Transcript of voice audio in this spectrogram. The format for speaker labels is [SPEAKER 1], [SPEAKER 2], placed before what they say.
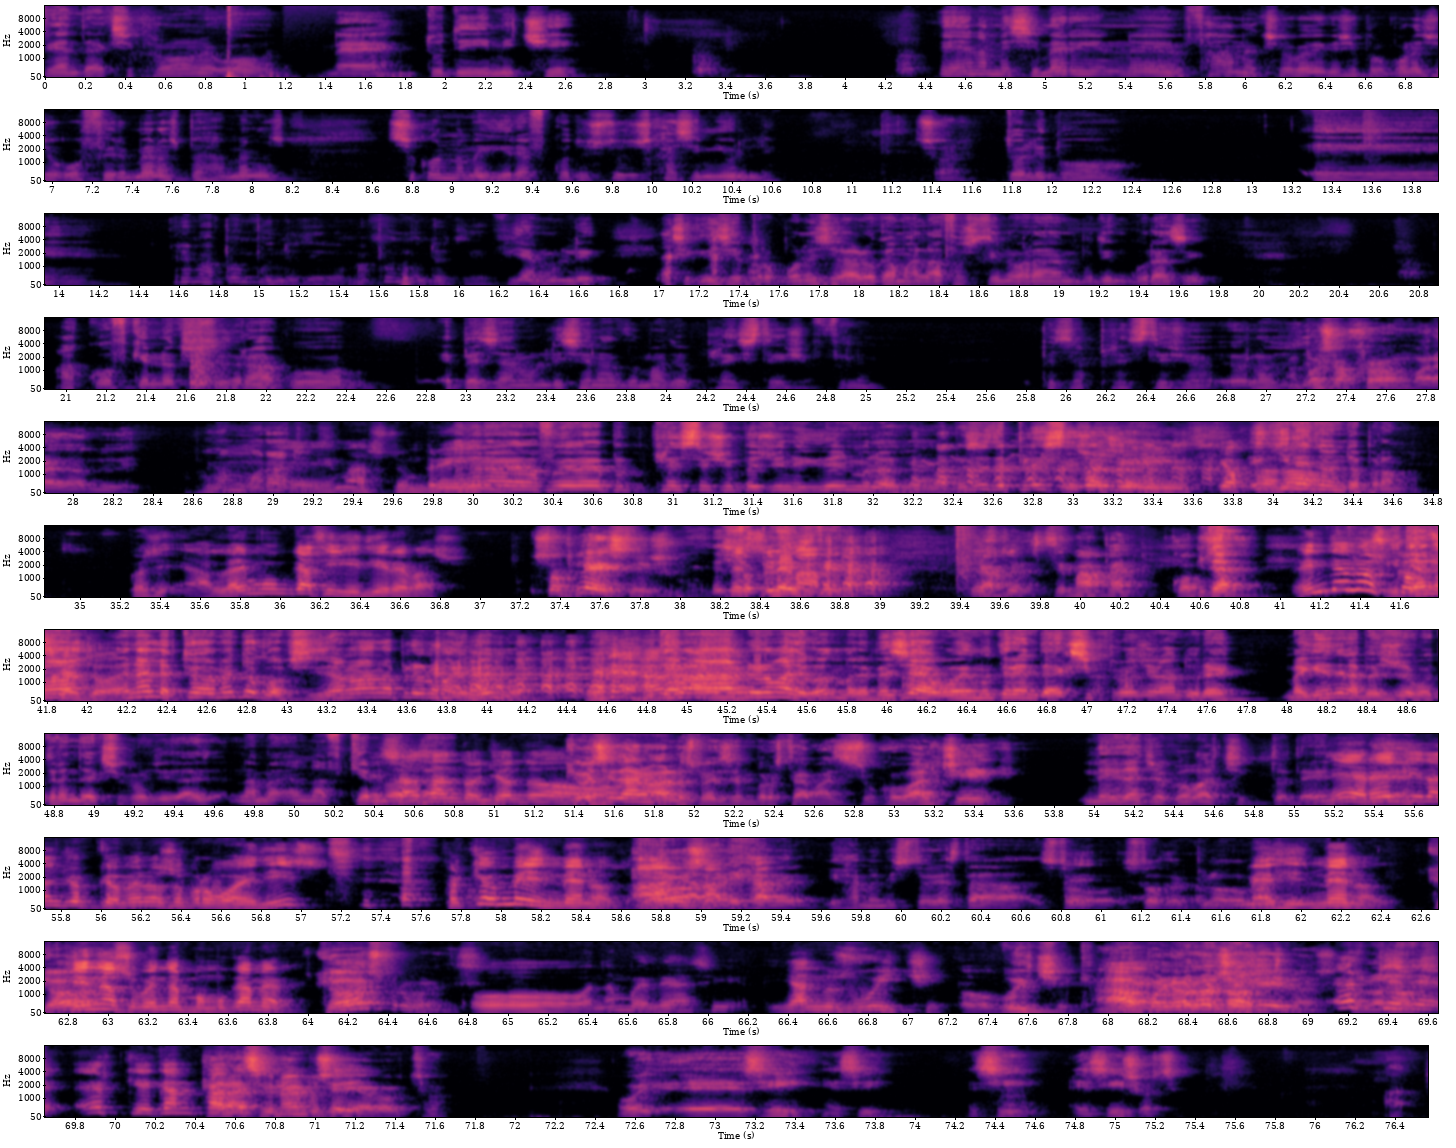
[SPEAKER 1] 36 χρονών εγώ,
[SPEAKER 2] Ναι.
[SPEAKER 1] τούτη η μητσή. Ε, ένα μεσημέρι ε, φάμε, ξέρω εγώ, δίκαιο προπόνηση, εγώ φυρμένος, πεθαμένος, σηκώνω με γυρεύκω τους τούτους χασιμιούλι.
[SPEAKER 2] Sorry.
[SPEAKER 1] Το λοιπόν, ε, ρε μα πού είναι τούτη ρε, μα πού είναι τούτη. Φύγαν όλοι, ξεκίνησε η προπόνηση, λαλό κάμα λάθος την ώρα που την κούραση. Ακούω, φκένω έξω στη δρόμο, ακούω, επέζαν όλοι σε ένα δωμάτιο PlayStation, φίλε μου. Έπαιζα PlayStation, ε, ο λαός-
[SPEAKER 2] Μα πόσο χρόνο μωρά ήταν τούτη;
[SPEAKER 1] Ήταν μωρά τους.
[SPEAKER 3] Ε, Είμαστε
[SPEAKER 1] Ε,
[SPEAKER 3] πριν.
[SPEAKER 1] Τώρα αφού ε, PlayStation παίζουν οι γιους μου λέω τώρα. Παίζετε PlayStation.
[SPEAKER 3] Είκοσι
[SPEAKER 1] τώρα.
[SPEAKER 3] δυο
[SPEAKER 1] Ε,
[SPEAKER 3] χρονών.
[SPEAKER 1] γίνεται το πράγμα.
[SPEAKER 3] 20 Αλλά ήμουν καθηγητή ρε βάσο.
[SPEAKER 2] Στο PlayStation.
[SPEAKER 3] Και
[SPEAKER 1] Στο
[SPEAKER 3] στη
[SPEAKER 1] PlayStation.
[SPEAKER 3] μάπα.
[SPEAKER 2] Κα- Στη μάπα κόψε.
[SPEAKER 1] Ήταν,
[SPEAKER 3] Εν τέλος
[SPEAKER 1] ήταν
[SPEAKER 3] κόψε
[SPEAKER 1] ένα,
[SPEAKER 3] τώρα.
[SPEAKER 1] ένα λεπτό, μην το κόψεις, ήταν ένα πληρωματικό μου. Ήταν ένα πληρωματικό μου. ρε. Παίζα εγώ ήμουν 36 χρόνια και να του ρε. Μα γίνεται να παίζω εγώ 36 χρόνια και να, να, να φκένω.
[SPEAKER 3] Εσάς
[SPEAKER 1] αλλά-
[SPEAKER 3] αν τον Τζόντο...
[SPEAKER 2] Ποιος ήταν ο άλλος που έζησε μπροστά μας, ο Κοβάλτσικ;
[SPEAKER 1] Ναι, ήταν και ο Κόβαλτσικ τότε.
[SPEAKER 3] Ναι ρε,
[SPEAKER 2] Ναι.
[SPEAKER 3] και ήταν και ο πιωμένος ο προπονητής. Περκιωμένος.
[SPEAKER 1] Α,
[SPEAKER 2] Ποιος,
[SPEAKER 1] καλά,
[SPEAKER 2] ρε.
[SPEAKER 1] είχαμε, είχαμε ιστορία στα, στο, στο διπλό.
[SPEAKER 3] Μεθυσμένος.
[SPEAKER 2] Ποιος;
[SPEAKER 3] Και να σου πέντε από μου κάμερα.
[SPEAKER 2] Ποιος προπονητής.
[SPEAKER 3] Ο, να μου λέει, Γιάννους Βουίτσι.
[SPEAKER 1] Ο Βουίτσικ.
[SPEAKER 2] Α, ο
[SPEAKER 3] Ναι,
[SPEAKER 2] Πολωνός
[SPEAKER 1] Πολωνός.
[SPEAKER 2] εκείνος.
[SPEAKER 1] Πολωνός.
[SPEAKER 3] Έρχεται, έρχεται, κάμε
[SPEAKER 2] Καλά,
[SPEAKER 3] κάτι.
[SPEAKER 2] συγγνώμη που σε διακόπτω. Όχι, ε, εσύ, εσύ, εσύ, εσύ ίσως.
